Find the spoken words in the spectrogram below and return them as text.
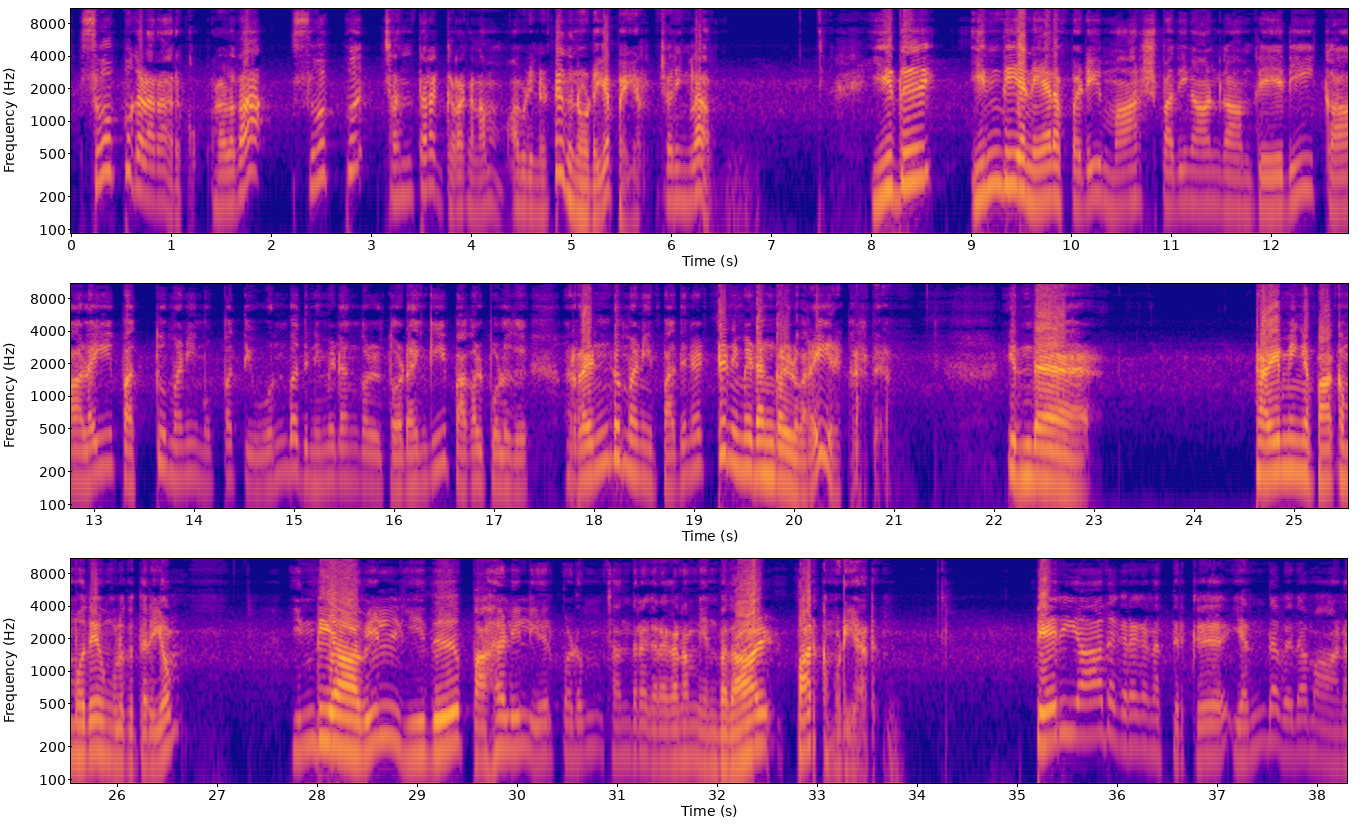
சிவப்பு கலராக இருக்கும். அதனால தான் சிவப்பு சந்திர கிரகணம் அப்படின்னுட்டு இதனுடைய பெயர். சரிங்களா? இது இந்திய நேரப்படி மார்ச் பதினான்காம் தேதி காலை பத்து மணி முப்பத்தி ஒன்பது நிமிடங்கள் தொடங்கி பகல் பொழுது ரெண்டு மணி பதினெட்டு நிமிடங்கள் வரை இருக்கிறது. இந்த டைமிங்கை பார்க்கும் போதே உங்களுக்கு தெரியும். இந்தியாவில் இது பகலில் ஏற்படும் சந்திர கிரகணம் என்பதால் பார்க்க முடியாது. தெரியாத கிரகணத்திற்கு எந்த விதமான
